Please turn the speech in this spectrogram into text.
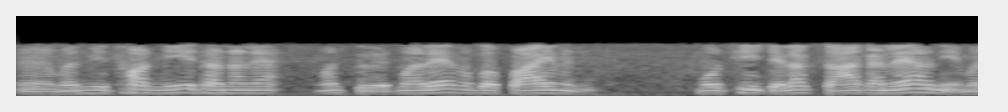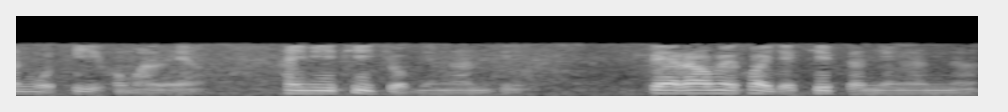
เออมันมีท่อนนี้เท่านั้นแหละมันเกิดมาแล้วมันก็ไปมัน หมดที่จะรักษากันแล้วเนี่ยมันหมดที่ของมันแล้ว ให้มีที่จบอย่างนั้นสิ แต่เราไม่ค่อยจะคิดกันอย่างนั้นนะ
